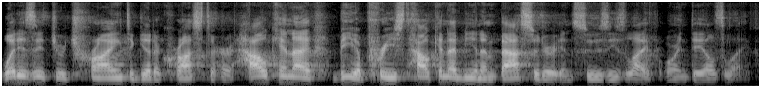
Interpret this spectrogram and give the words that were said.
What is it you're trying to get across to her? How can I be a priest? How can I be an ambassador in Susie's life or in Dale's life?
